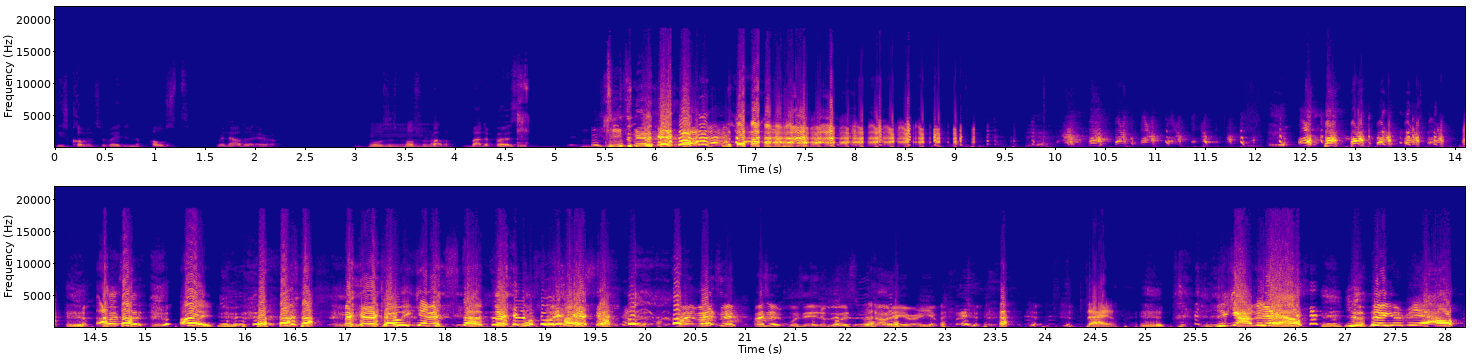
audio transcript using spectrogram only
these comments were made in the post Ronaldo era What was this post Ronaldo? by the person. Hey, can we get it stamped? What's the price? Man, man said, man said, was it in the post Ronaldo era? Yep. Damn, you got me now. You figured me out.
